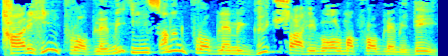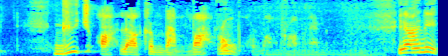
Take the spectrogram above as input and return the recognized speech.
tarihin problemi, insanın problemi güç sahibi olma problemi değil. Güç ahlakından mahrum olma problemi. Yani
